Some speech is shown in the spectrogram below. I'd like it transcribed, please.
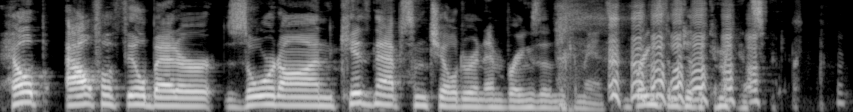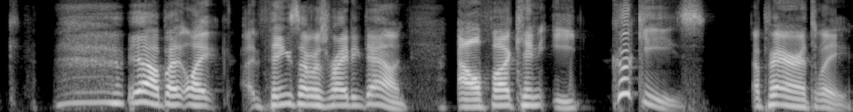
help Alpha feel better, Zordon kidnaps some children and brings them to command brings them to the command center. yeah, but like uh, things I was writing down. Alpha can eat cookies, apparently.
